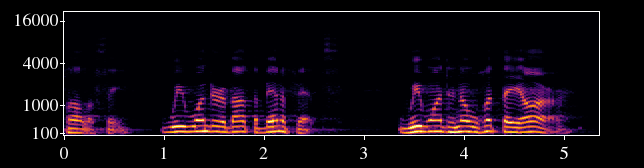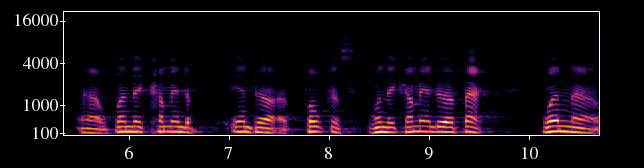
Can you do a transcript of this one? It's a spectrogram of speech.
policy, we wonder about the benefits. We want to know what they are uh, when they come into, into focus, when they come into effect when, uh,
